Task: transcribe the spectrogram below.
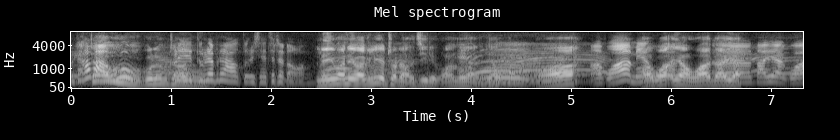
မထားပါဘူးသူလည်းမထားဘူးသူချက်ချက်တော့လိန်မနေပါကလေးထွက်တာကိုကြည့်တယ်ကွာမင်းရတယ်မရဘူးဟောအာကွာမင်းဟောကွာအရင်ကွာဒါကြီးက တားရကွာ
